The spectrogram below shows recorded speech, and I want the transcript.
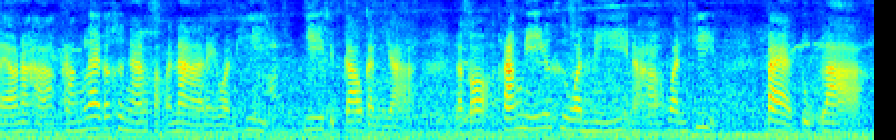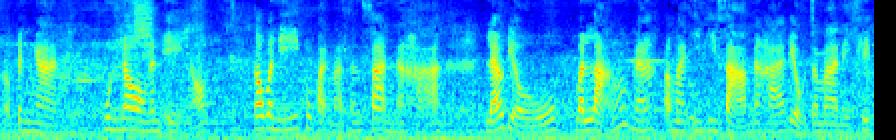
แล้วนะคะ ครั้งแรกก็คืองานสัมมนาในวันที่ 29 กันยา แล้วก็ครั้งนี้ก็คือวันนี้นะคะ วันที่ 8 ตุลาก็เป็นงานหุ้นนอกนั่นเองเนาะก็วันนี้ครูขวัญมาสั้นๆนะคะ แล้วเดี๋ยววันหลังนะ ประมาณ EP 3 นะคะ เดี๋ยวจะมาในคลิป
